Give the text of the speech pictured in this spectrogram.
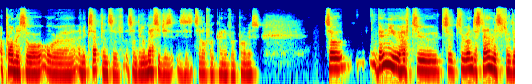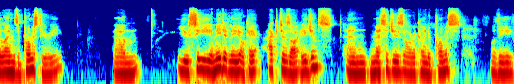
a promise or or a, an acceptance of something. A message is, is itself a kind of a promise. So then you have to, to to understand this through the lens of promise theory um, you see immediately, okay, actors are agents and messages are a kind of promise. The,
